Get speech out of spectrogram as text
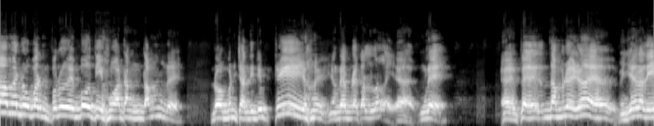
อมันดูเป็นปื้พวกที่หัวดังๆเลยเรามันจันทร์ดิบจี้ย่างได้ปรกันเลยเออเลยเออแต่ทำได้เลยมันจะที่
